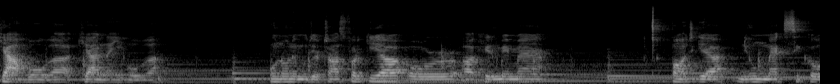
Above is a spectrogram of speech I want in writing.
क्या होगा, क्या नहीं होगा। उन्होंने मुझे ट्रांसफ़र किया और आखिर में मैं पहुँच गया New Mexico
